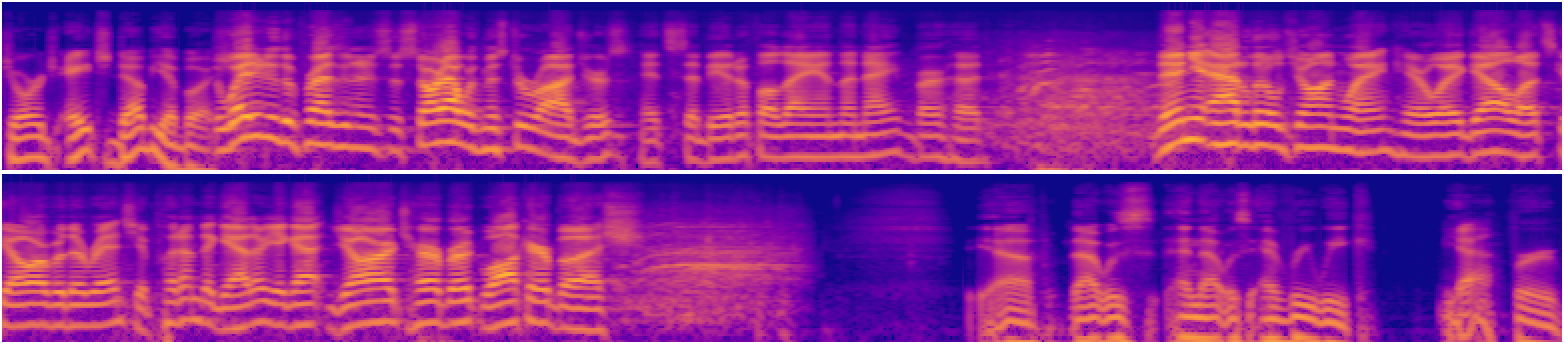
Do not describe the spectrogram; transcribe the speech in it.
George H.W. Bush. The way to do the president is to start out with Mr. Rogers. It's a beautiful day in the neighborhood. then you add a little John Wayne. Here we go. Let's go over the ridge. You put them together. You got George Herbert Walker Bush. Yeah, that was, and that was every week Yeah. for.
